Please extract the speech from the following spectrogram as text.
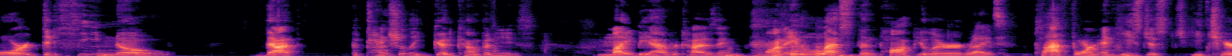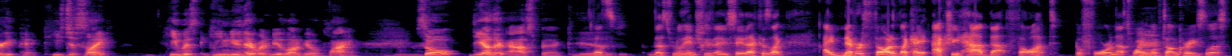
or did he know that potentially good companies might be advertising on a less than popular Right. platform and he's just he cherry picked he's just like he was he knew there wouldn't be a lot of people applying so the other aspect is That's that's really interesting that you say that because like I never thought it. Like I actually had that thought before, and that's why Mhm. I looked on Craigslist.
